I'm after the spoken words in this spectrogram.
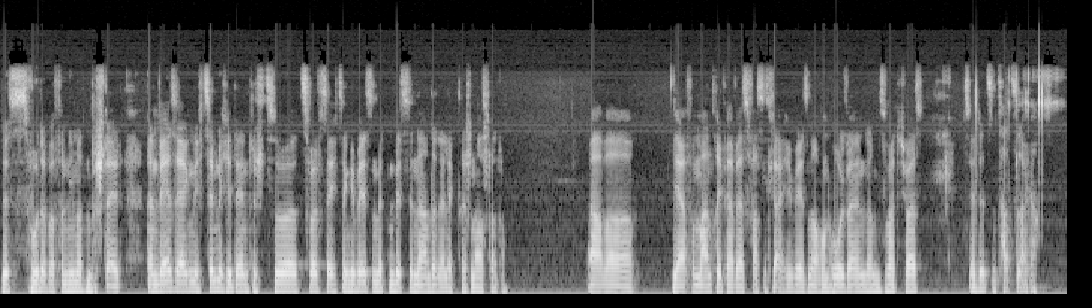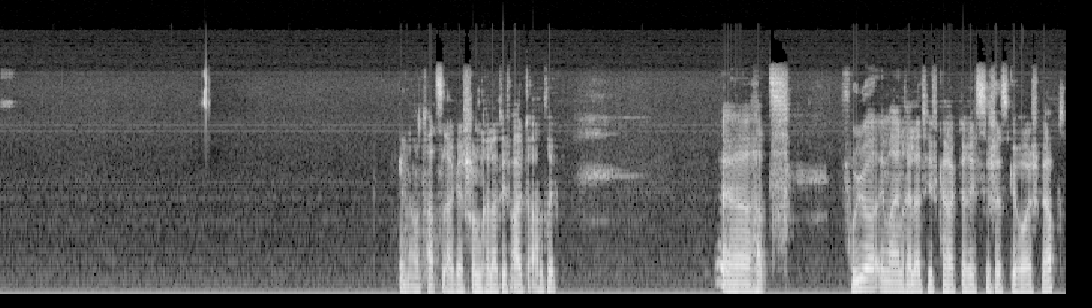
Das wurde aber von niemandem bestellt. Dann wäre sie eigentlich ziemlich identisch zur 1216 gewesen mit ein bisschen einer anderen elektrischen Ausstattung. Aber ja, vom Antrieb her wäre es fast das gleiche gewesen, auch in Hohlwellen dann, soweit ich weiß. Das ist jetzt ein Tatzlager. Genau, Tatzlager ist schon ein relativ alter Antrieb. Er hat früher immer ein relativ charakteristisches Geräusch gehabt.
